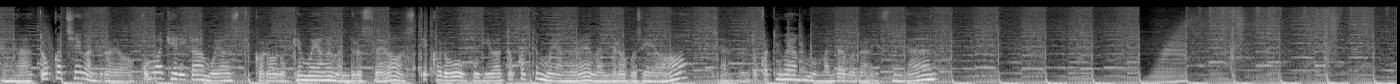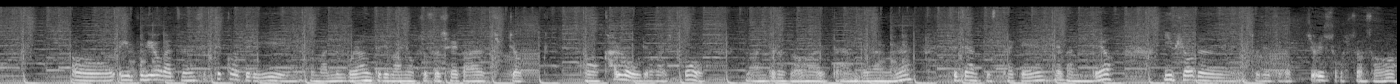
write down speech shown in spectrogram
자, 똑같이 만들어요. 꼬마 캐리가 모양 스티커로 로켓 모양을 만들었어요. 스티커로 보기와 똑같은 모양을 만들어 보세요. 자, 그럼 똑같은 모양 한번 만들어 보도록 하겠습니다. 어, 이 보기와 같은 스티커들이 맞는 모양들이 많이 없어서 제가 직접 어, 칼로 오려가지고 만들어서 일단 모양을 최대한 비슷하게 해봤는데요. 이 별은 도저히 제가 줄일 수가 없어서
